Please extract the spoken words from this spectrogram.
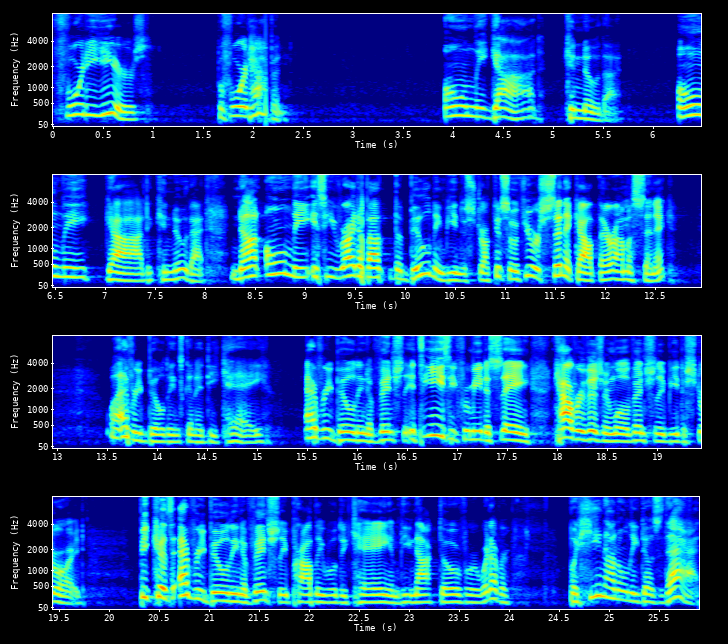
40 years before it happened. Only God can know that. Only God can know that. Not only is he right about the building being destructive, so if you're a cynic out there, I'm a cynic. Well, every building's going to decay. Every building eventually, it's easy for me to say Calvary Vision will eventually be destroyed because every building eventually probably will decay and be knocked over or whatever. But he not only does that,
